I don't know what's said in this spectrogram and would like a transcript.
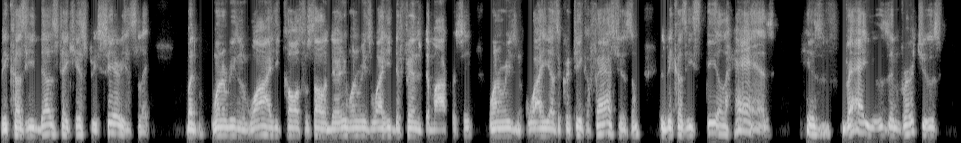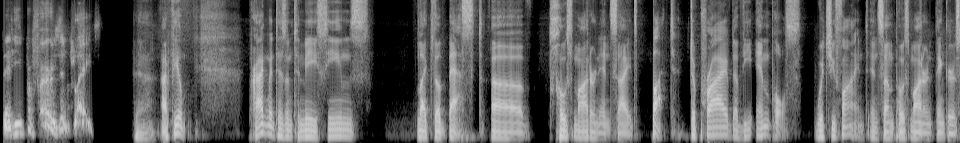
because he does take history seriously. But one of the reasons why he calls for solidarity, one reasons why he defends democracy, one reasons why he has a critique of fascism is because he still has his values and virtues that he prefers in place. Yeah. I feel pragmatism to me seems like the best of postmodern insights, but deprived of the impulse which you find in some postmodern thinkers,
